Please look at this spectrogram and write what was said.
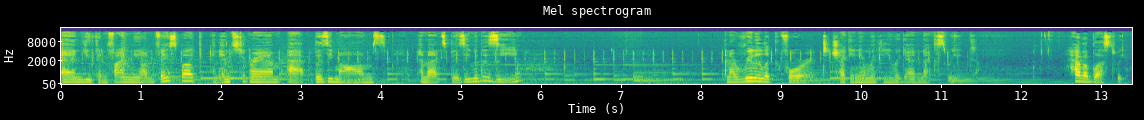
And you can find me on Facebook and Instagram at Busy Moms, and that's busy with a Z. And I really look forward to checking in with you again next week. Have a blessed week.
